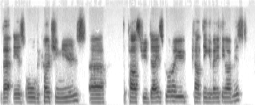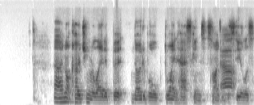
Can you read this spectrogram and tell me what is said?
that is all the coaching news uh, the past few days. Gordo, you can't think of anything I've missed? Uh, not coaching related, but notable. Dwayne Haskins signed with ah. the Steelers.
